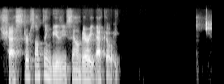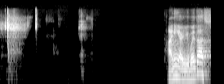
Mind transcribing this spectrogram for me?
chest or something? Because you sound very echoey. Tiny, are you with us?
